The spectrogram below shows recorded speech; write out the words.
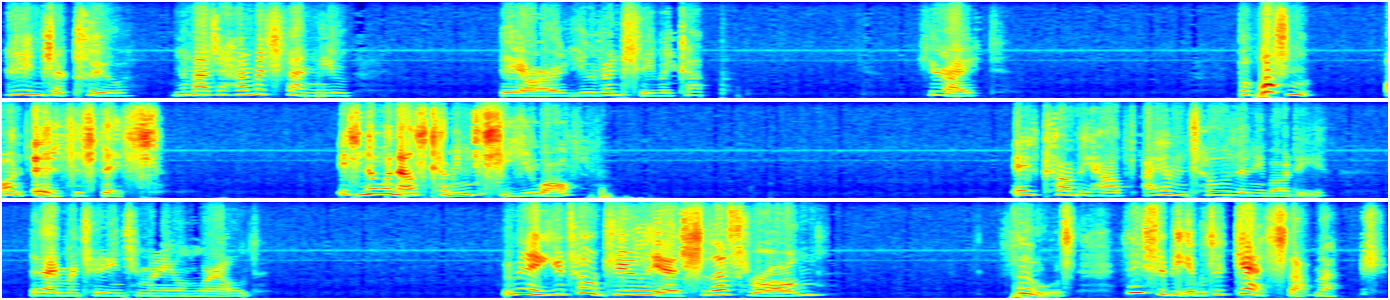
Dreams are true. No matter how much fun you they are, you eventually wake up. You're right. But what on earth is this? Is no one else coming to see you off? It can't be helped. I haven't told anybody that I'm returning to my own world. Wait a minute, you told Julius, so that's wrong. Fools. They should be able to guess that much.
